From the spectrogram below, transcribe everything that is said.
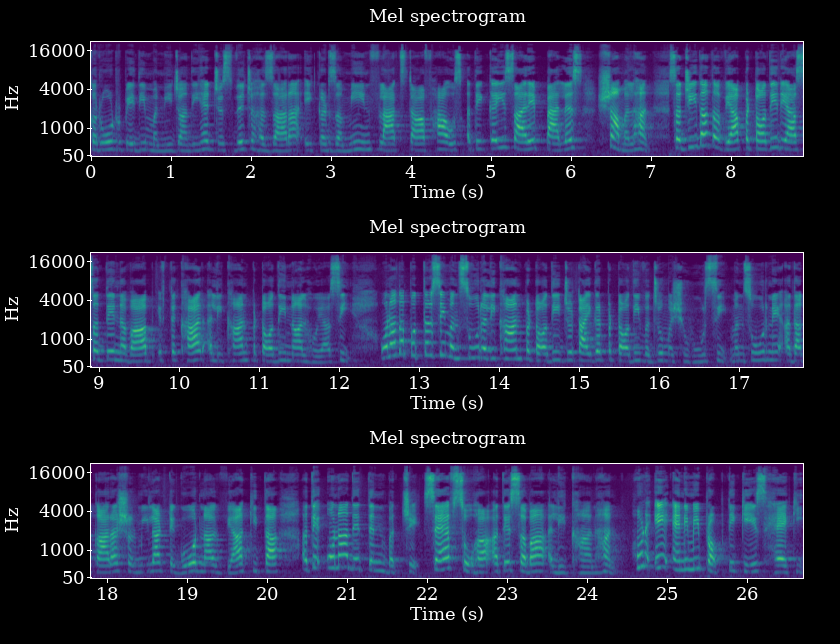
ਕਰੋੜ ਰੁਪਏ ਦੀ ਮੰਨੀ ਜਾਂਦੀ ਹੈ, ਜਿਸ ਵਿੱਚ ਹਜ਼ਾਰਾਂ ਏਕੜ ਜ਼ਮੀਨ, ਫਲੈਗ ਸਟਾਫ, ਹਾਊਸ ਅਤੇ ਕਈ ਸਾਰੇ ਪੈਲੇਸ ਸ਼ਾਮਲ ਹਨ। ਸਜੀਦਾ ਦਾ ਵਿਆਹ ਪਟੌਦੀ ਰਿਆਸਤ ਦੇ ਨਵਾਬ ਇਫਤਖਾਰ ਅਲੀ ਖਾਨ ਪਟੌਦੀ ਨਾਲ ਹੋਇਆ ਸੀ। ਉਹਨਾਂ ਦਾ ਪੁੱਤਰ ਸੀ ਮਨਸੂਰ ਅਲੀ ਖਾਨ ਪਟੌਦੀ, ਜੋ ਟਾਈਗਰ ਪਟੌਦੀ ਵਜੋਂ ਮਸ਼ਹੂਰ ਸੀ। ਮਨਸੂਰ ਨੇ ਅਦਾਕਾਰਾ ਸ਼ਰਮੀਲਾ ਟੈਗੋਰ ਨਾਲ ਵਿਆਹ ਕੀਤਾ ਅਤੇ ਉਹਨਾਂ ਦੇ ਤਿੰਨ ਬੱਚੇ ਸੈਫ ਸੋਹਾ ਅਤੇ ਸਬਾ ਅਲੀ ਖਾਨ ਹਨ। ਹੁਣ ਇਹ ਐਨੀਮੀ ਪ੍ਰਾਪਰਟੀ ਕੇਸ ਹੈ ਕੀ?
